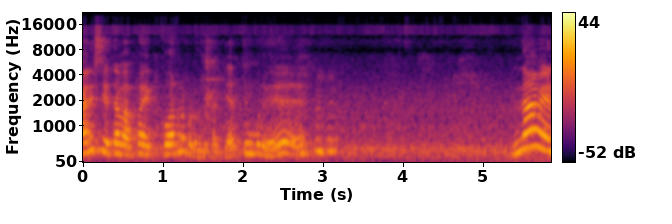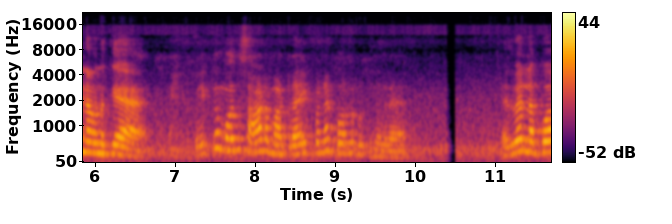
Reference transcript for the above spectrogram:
அரிசி எதாவது அப்பா குரல் கொடுக்குது பத்தியா? திமுரு. என்ன வேணும் உனக்கு? வைக்கும் போது சாப்பிட மாட்டேற இப்போ என்ன குரல் கொடுத்துனுக்குற? எதுவும் இல்லைப்போ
